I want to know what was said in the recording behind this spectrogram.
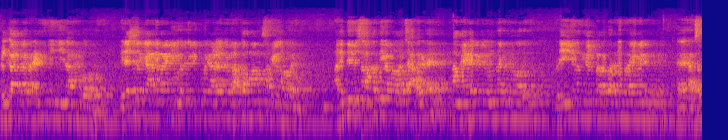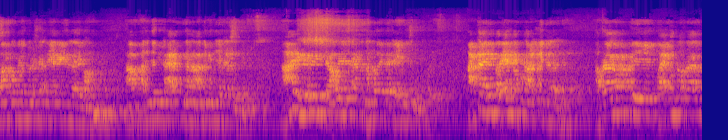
പിൽക്കാലത്ത് പരിണമിക്കുകയും ചെയ്ത അനുഭവം വിദേശത്തൊക്കെ ആദ്യമായിട്ട് യുവതികളിൽ പോയ ആളുകളുടെ മാത്തോമാ സഭയിൽ അതിന്റെ ഒരു സാമ്പത്തിക വളർച്ച അവരുടെ ആ മേഖലകളിൽ ഉണ്ടായിരുന്നുള്ളത്. ഇവിടെ ഇരിക്കുന്ന നിങ്ങൾ പലർ പറഞ്ഞുകൂടെയെങ്കിൽ അച്ഛന്മാർക്കൊക്കെ ഒരു പക്ഷേ അറിയാൻ കഴിയുന്ന കാര്യമാണ്. അതിന്റെ ഒരു കാരണം ആദ്യ വിദ്യാഭ്യാസത്തിൽ ആ രംഗങ്ങളിൽ ചാവരേക്കാണ് നമ്മളെ കൊണ്ടുപോയത്. അക്കാര്യം പറയാൻ നമുക്ക് ആളുകളില്ലാതെ ഈ വയകുണ്ട അബ്രാഹം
